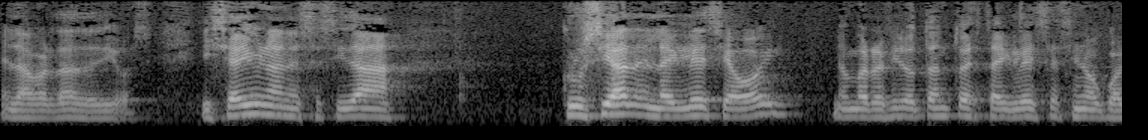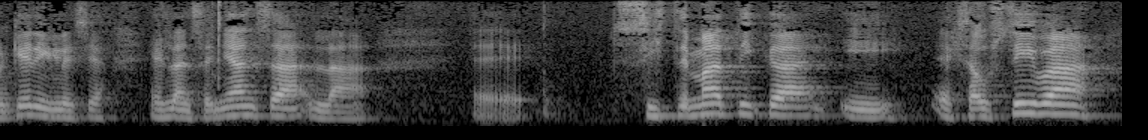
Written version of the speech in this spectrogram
en la verdad de Dios. Y si hay una necesidad crucial en la iglesia hoy, no me refiero tanto a esta iglesia, sino a cualquier iglesia, es la enseñanza, la eh, sistemática y exhaustiva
